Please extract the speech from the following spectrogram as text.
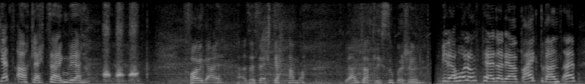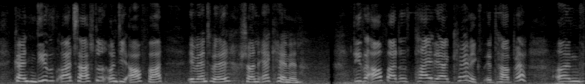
jetzt auch gleich zeigen werden. Voll geil. Also ist echt der Hammer. Landschaftlich super schön. Wiederholungstäter der Bike Transalp könnten dieses Ortschaftel und die Auffahrt eventuell schon erkennen. Diese Auffahrt ist Teil der Königsetappe und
